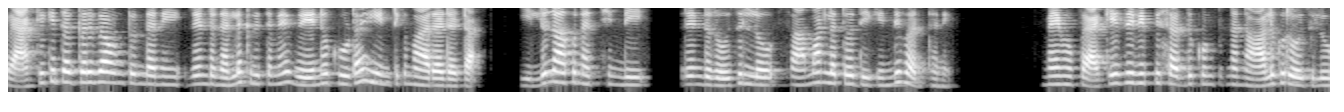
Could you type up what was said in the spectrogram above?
బ్యాంకుకి దగ్గరగా ఉంటుందని రెండు నెలల క్రితమే వేణు కూడా ఈ ఇంటికి మారాడట. ఇల్లు నాకు నచ్చింది. రెండు రోజుల్లో సామాన్లతో దిగింది వర్ధని. మేము ప్యాకేజీ విప్పి సర్దుకుంటున్న నాలుగు రోజులు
